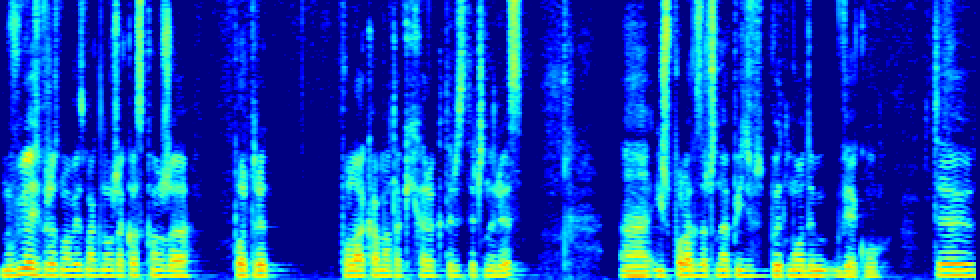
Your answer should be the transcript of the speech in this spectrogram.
Mówiłeś w rozmowie z Magdą Żakowską, że portret Polaka ma taki charakterystyczny rys, e, iż Polak zaczyna pić w zbyt młodym wieku. Ty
